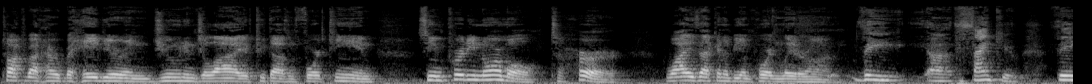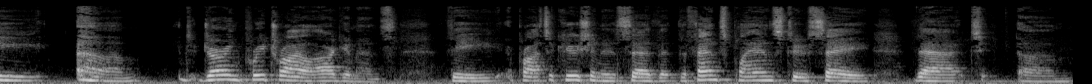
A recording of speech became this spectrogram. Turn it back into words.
talked about her behavior in June and July of 2014 seemed pretty normal to her. Why is that going to be important later on? The uh, thank you. The um, during pretrial arguments, the prosecution has said that defense plans to say that um,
